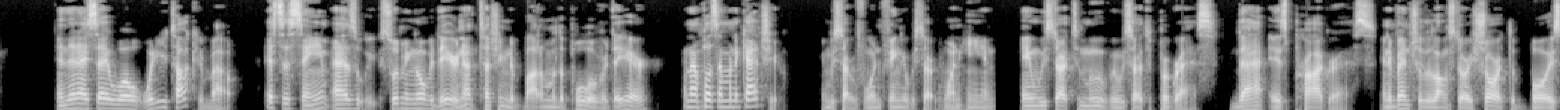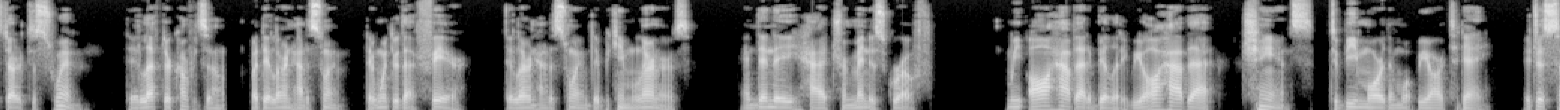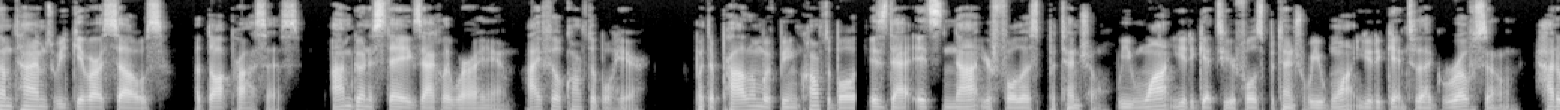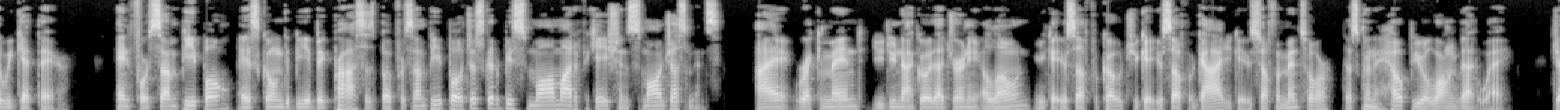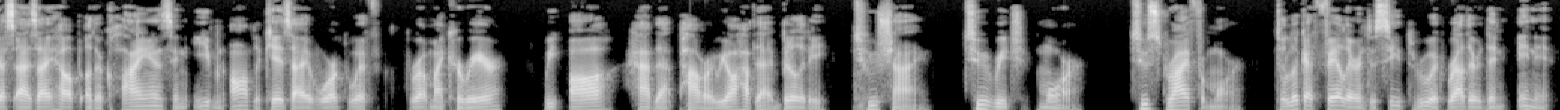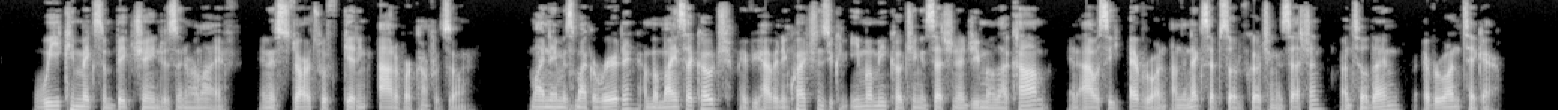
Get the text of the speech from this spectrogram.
And then I say, well, what are you talking about? It's the same as swimming over there, You're not touching the bottom of the pool over there. And then plus I'm going to catch you. And we start with one finger, we start with one hand, and we start to move and we start to progress. That is progress. And eventually, long story short, the boys started to swim. They left their comfort zone, but they learned how to swim. They went through that fear. They learned how to swim. They became learners. And then they had tremendous growth. We all have that ability. We all have that chance to be more than what we are today. It's just sometimes we give ourselves a thought process. I'm going to stay exactly where I am. I feel comfortable here. But the problem with being comfortable is that it's not your fullest potential. We want you to get to your fullest potential. We want you to get into that growth zone. How do we get there? And for some people, it's going to be a big process, but for some people, it's just going to be small modifications, small adjustments. I recommend you do not go that journey alone. You get yourself a coach, you get yourself a guide, you get yourself a mentor that's going to help you along that way. Just as I helped other clients and even all the kids I have worked with throughout my career, we all have that power. We all have that ability to shine, to reach more, to strive for more, to look at failure and to see through it rather than in it. We can make some big changes in our life. And it starts with getting out of our comfort zone. My name is Michael Rearden. I'm a mindset coach. If you have any questions, you can email me coaching session at gmail.com and I will see everyone on the next episode of coaching in session. Until then, everyone take care.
